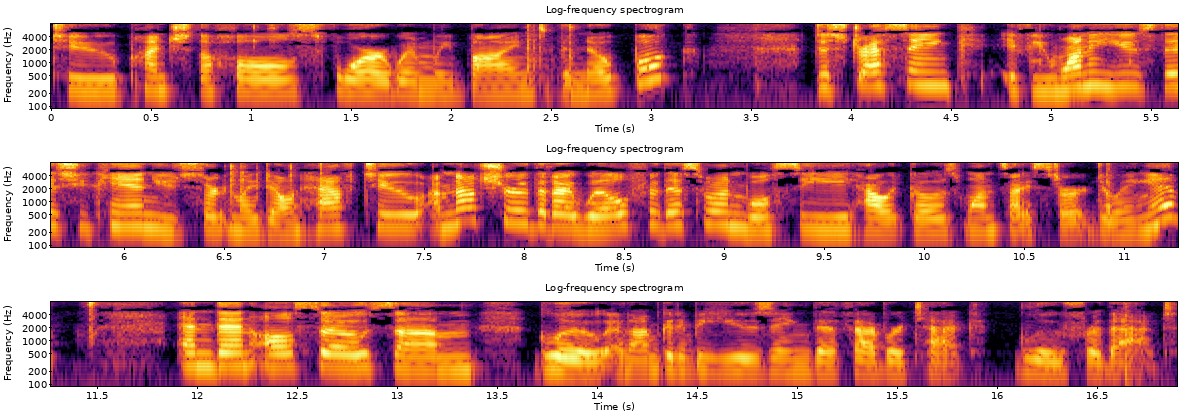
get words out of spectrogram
to punch the holes for when we bind the notebook. Distress ink, if you want to use this, you can. You certainly don't have to. I'm not sure that I will for this one. We'll see how it goes once I start doing it. And then also some glue, and I'm going to be using the Fabri-Tac glue for that.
